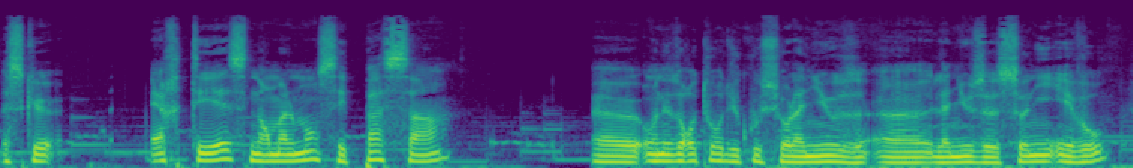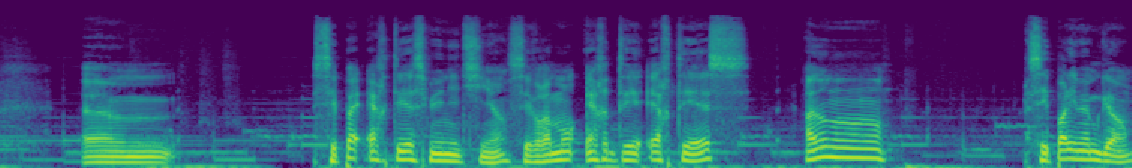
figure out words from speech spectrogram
Parce que RTS, normalement, c'est pas ça. Euh, on est de retour du coup sur la news, la news Sony Evo. c'est pas RTS Unity, hein. c'est vraiment RTS. Ah non, non, non, non. C'est pas les mêmes gars.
